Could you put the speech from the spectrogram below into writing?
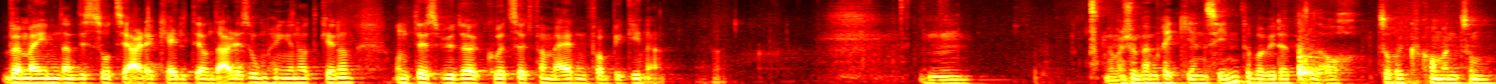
wenn man ihm dann das soziale Kälte und alles umhängen hat können. Und das würde er Kurz halt vermeiden von Beginn an. Mhm. Wenn wir schon beim Regieren sind, aber wieder ein bisschen auch zurückkommen zum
